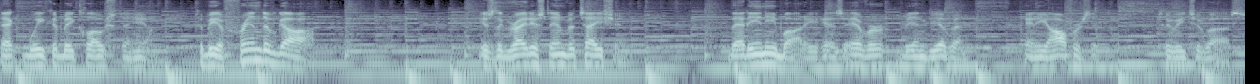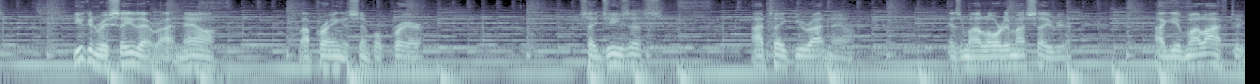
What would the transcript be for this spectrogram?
that we could be close to Him. To be a friend of God is the greatest invitation that anybody has ever been given, and He offers it to each of us. You can receive that right now by praying a simple prayer. Say, Jesus, I take you right now as my Lord and my Savior. I give my life to you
